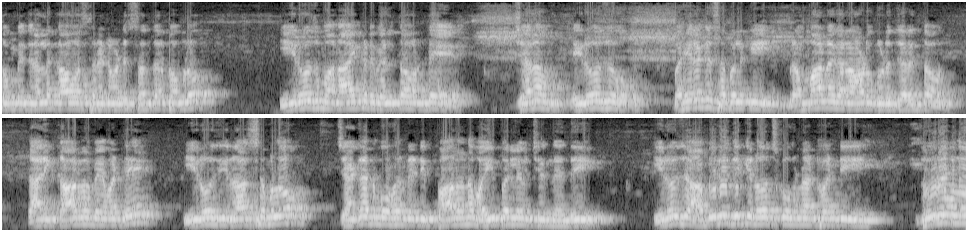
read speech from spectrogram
తొమ్మిది నెలలు కావస్తున్నటువంటి సందర్భంలో ఈరోజు మా నాయకుడు వెళ్తూ ఉంటే జనం ఈరోజు బహిరంగ సభలకి బ్రహ్మాండంగా రావడం కూడా జరుగుతూ ఉంది. దానికి కారణం ఏమంటే ఈరోజు ఈ రాష్ట్రంలో జగన్మోహన్ రెడ్డి పాలన వైఫల్యం చెందింది. ఈరోజు అభివృద్ధికి నోచుకున్నటువంటి దూరంలో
